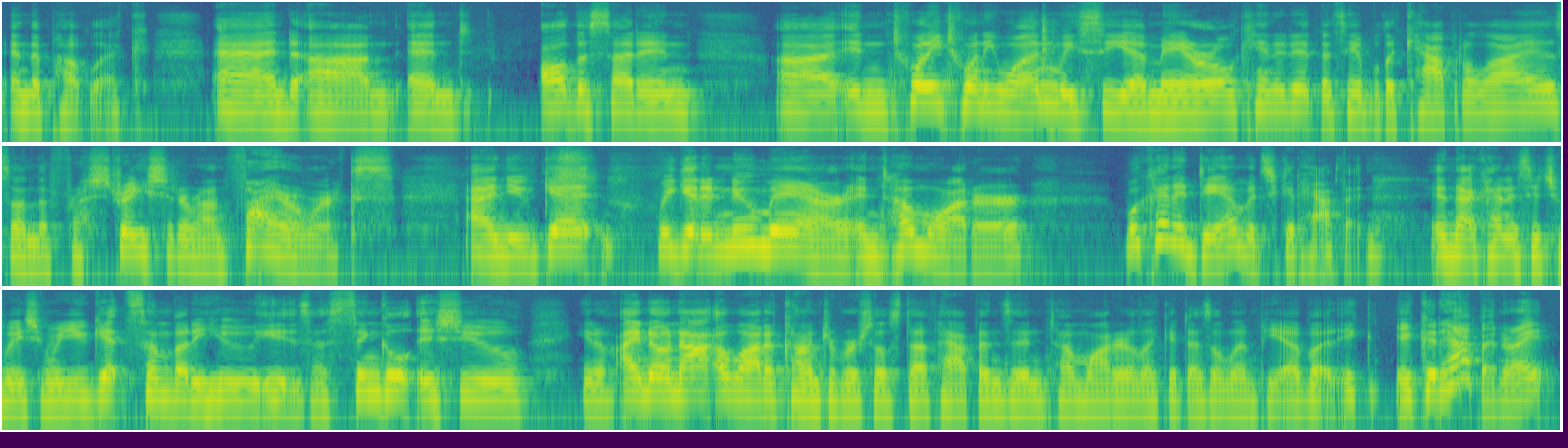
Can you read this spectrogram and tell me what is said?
in the public, and um, and all of a sudden, uh, in 2021, we see a mayoral candidate that's able to capitalize on the frustration around fireworks, and you get we get a new mayor in Tumwater. What kind of damage could happen in that kind of situation where you get somebody who is a single issue? You know, I know not a lot of controversial stuff happens in Tumwater like it does Olympia, but it, it could happen, right?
